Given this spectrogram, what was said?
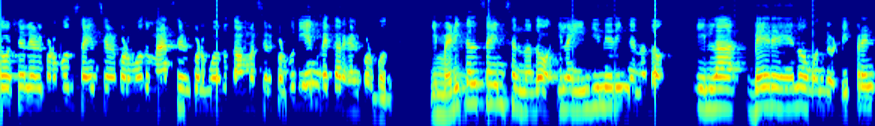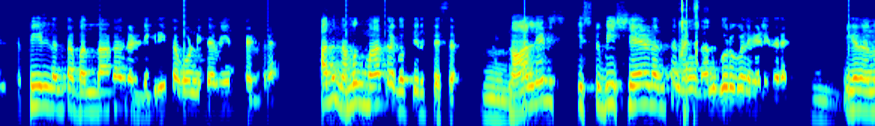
ಸೋಷಿಯಲ್ ಹೇಳ್ಕೊಡ್ಬೋದು ಸೈನ್ಸ್ ಹೇಳ್ಕೊಡ್ಬೋದು ಮ್ಯಾಥ್ಸ್ ಹೇಳ್ಕೊಡ್ಬೋದು ಕಾಮರ್ಸ್ ಹೇಳ್ಕೊಡ್ಬೋದು ಏನ್ ಬೇಕಾದ್ರೆ ಹೇಳ್ಕೊಡ್ಬೋದು. ಈ ಮೆಡಿಕಲ್ ಸೈನ್ಸ್ ಅನ್ನೋದು ಇಲ್ಲ ಇಂಜಿನಿಯರಿಂಗ್ ಅನ್ನೋದು ಇಲ್ಲ ಬೇರೆ ಏನೋ ಒಂದು ಡಿಫ್ರೆಂಟ್ ಫೀಲ್ಡ್ ಅಂತ ಬಂದಾಗ ಅದ್ರಲ್ಲಿ ಡಿಗ್ರಿ ತಗೊಂಡಿದ್ದೇವೆ ಅಂತ ಹೇಳಿದ್ರೆ ಅದು ನಮಗ್ ಮಾತ್ರ ಗೊತ್ತಿರುತ್ತೆ sir. Knowledge is to be shared ಅಂತ ನಂಗೆ ನನ್ ಗುರುಗಳು ಹೇಳಿದ್ದಾರೆ. ಈಗ ನಾನು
